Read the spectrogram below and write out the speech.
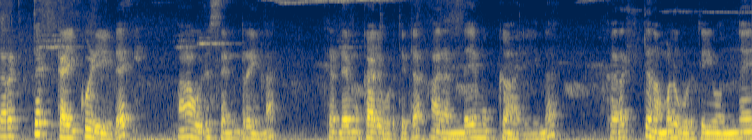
കറക്റ്റ് കൈക്കുഴിയുടെ ആ ഒരു സെന്ററിൽ നിന്ന് രണ്ടേ മുക്കാൽ കൊടുത്തിട്ട് ആ രണ്ടേ മുക്കാലിൽ നിന്ന് കറക്റ്റ് നമ്മൾ കൊടുത്ത് ഈ ഒന്നേ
